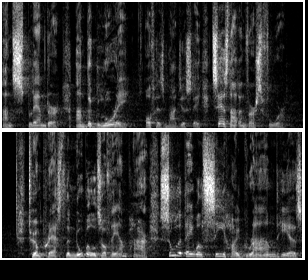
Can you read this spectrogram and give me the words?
and splendour and the glory of his majesty. It says that in verse 4 to impress the nobles of the empire, so that they will see how grand he is,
